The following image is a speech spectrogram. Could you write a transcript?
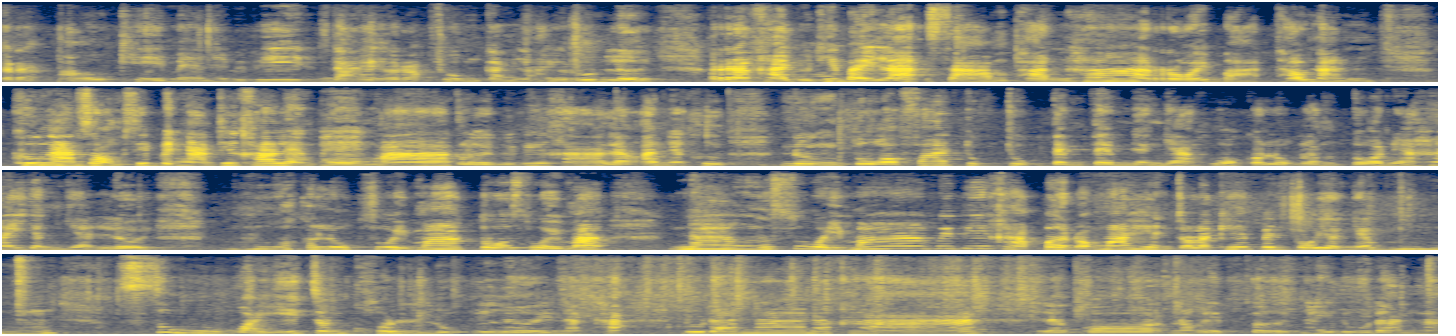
กระเป๋า K-Man ให้พี่ๆได้รับชมกันหลายรุ่นเลย ราคาอยู่ที่ใบละ 3,500 บาทเท่านั้น คืองานสองซิปเป็นงานที่ค่าแรงแพงมากเลยพี่ๆขาแล้วอันนี้คือ 1 ตัวฟาดจุกๆ เต็มๆอย่างเงี้ยหัวกะโหลกลำตัวเนี้ยให้อย่างเงี้ยเลย หัวกะโหลกสวยมากตัวสวยมากหนังสวยมากพี่ๆค่ะ เปิดออกมาเห็นจระเข้เป็นตัวอย่างเงี้ยอื้อหือสวยจนขนลุกเลยนะคะ ดูด้านหน้านะคะ แล้วก็น้องเอ๋เปิดให้ดูด้านใน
